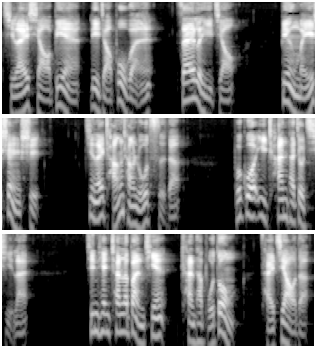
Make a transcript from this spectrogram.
起来小便立脚不稳。”栽了一跤，并没甚事，近来常常如此的。不过一搀他就起来，今天搀了半天，搀他不动，才叫的。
